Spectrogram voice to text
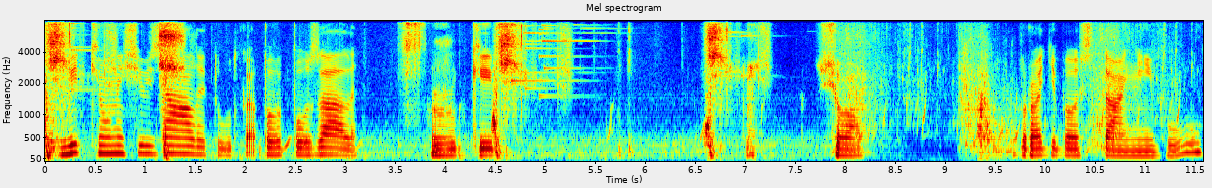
Звідки вони сі взяли тут? Повиповзали. Жуки. Все. Вроді би останній був.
